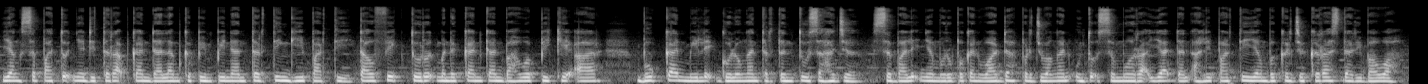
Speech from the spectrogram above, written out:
yang sepatutnya diterapkan dalam kepimpinan tertinggi parti. Taufik turut menekankan bahawa PKR bukan milik golongan tertentu sahaja. Sebaliknya merupakan wadah perjuangan untuk semua rakyat dan ahli parti yang bekerja keras dari bawah.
